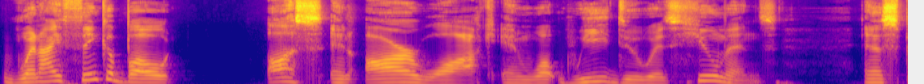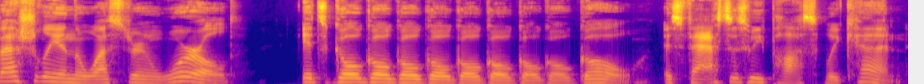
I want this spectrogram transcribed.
when I think about us and our walk and what we do as humans, and especially in the Western world, it's go, go, go, go, go, go, go, go, go as fast as we possibly can.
